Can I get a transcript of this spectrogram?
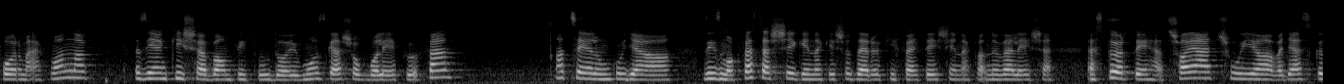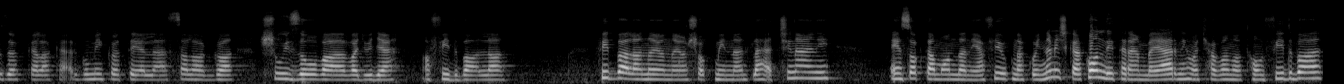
formák vannak. Ez ilyen kisebb amplitúdójú mozgásokból épül fel. A célunk ugye az izmok feszességének és az erő kifejtésének a növelése. Ez történhet saját súlyjal, vagy eszközökkel, akár gumikötéllel, szalaggal, súlyzóval, vagy ugye a fitballal. Fitballal nagyon-nagyon sok mindent lehet csinálni, én szoktam mondani a fiúknak, hogy nem is kell konditerembe járni, hogyha van otthon fitball,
